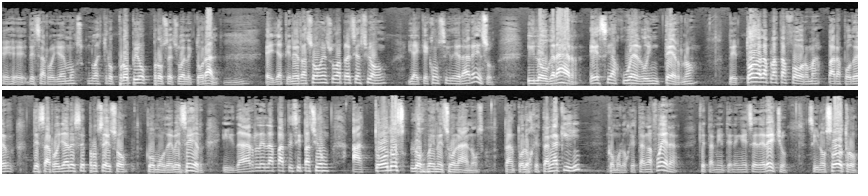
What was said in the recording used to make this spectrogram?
eh, desarrollemos nuestro propio proceso electoral. Ella tiene razón en su apreciación y hay que considerar eso y lograr ese acuerdo interno de toda la plataforma para poder desarrollar ese proceso como debe ser y darle la participación a todos los venezolanos, tanto los que están aquí como los que están afuera que también tienen ese derecho. Si nosotros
